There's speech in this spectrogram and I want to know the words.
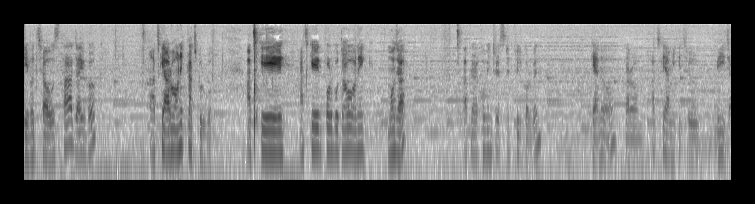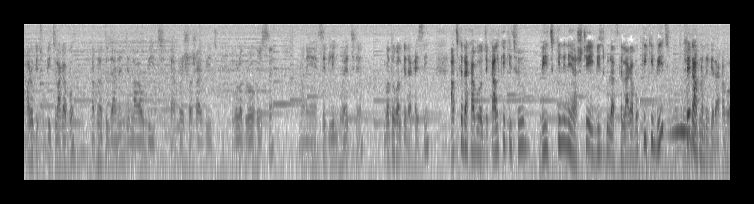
এই হচ্ছে অবস্থা, যাই হোক, আজকে আরও অনেক কাজ করব। আজকে, আজকের পর্বটাও অনেক মজা। আপনারা খুব ইন্টারেস্টেড ফিল করবেন। কেন? কারণ আজকে আমি কিছু বীজ, আরও কিছু বীজ লাগাবো। আপনারা তো জানেন যে লাউ বীজ, তারপরে শশার বীজ, এগুলো গ্রো হয়েছে। মানে সিডলিং হয়েছে। গতকালকে দেখাইছি। আজকে দেখাবো যে কালকে কিছু বীজ কিনে নিয়ে আসছি। এই বীজগুলো আজকে লাগাবো। কি কি বীজ? সেটা আপনাদেরকে দেখাবো।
